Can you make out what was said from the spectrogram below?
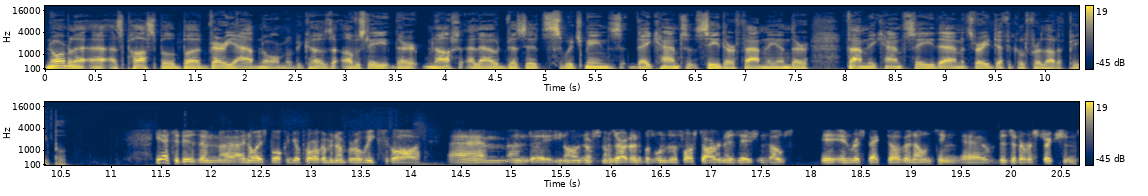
normal uh, as possible, but very abnormal because obviously they're not allowed visits, which means they can't see their family and their family can't see them. It's very difficult for a lot of people. Yes, it is, and I know I spoke in your program a number of weeks ago, um, and uh, you know, Nursing Homes Ireland was one of the first organisations out in, in, respect of announcing uh, visitor restrictions,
